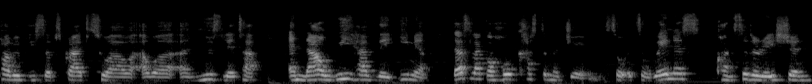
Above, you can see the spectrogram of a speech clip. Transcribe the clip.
probably subscribes to our, our, our newsletter, and now we have their email. That's like a whole customer journey. So it's awareness, consideration,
